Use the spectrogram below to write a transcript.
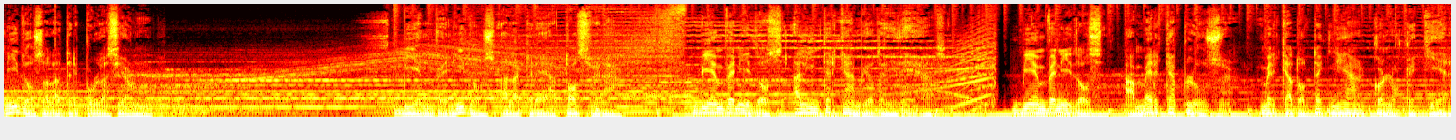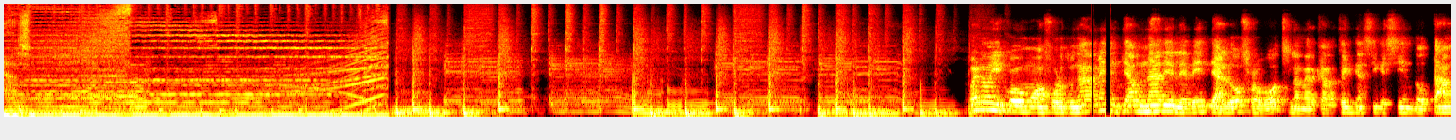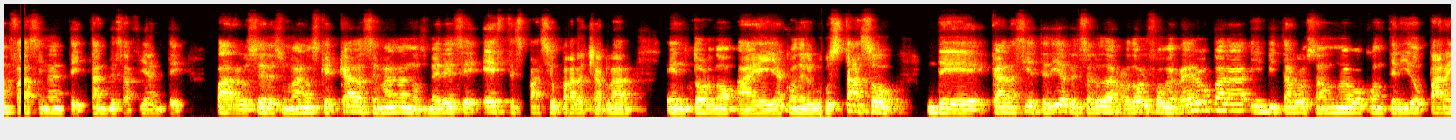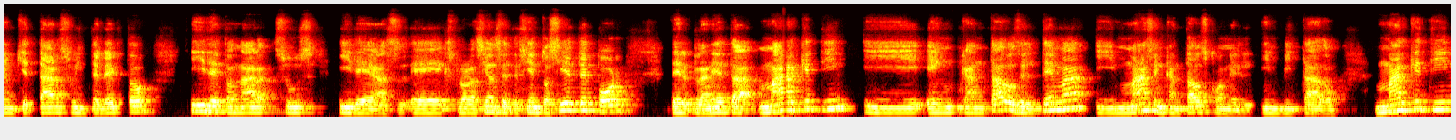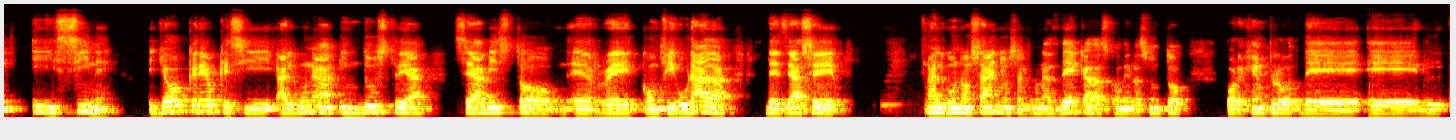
Bienvenidos a la tripulación. Bienvenidos a la creatosfera. Bienvenidos al intercambio de ideas. Bienvenidos a Merca Plus, Mercadotecnia con lo que quieras. Y como afortunadamente aún nadie le vende a los robots, la mercadotecnia sigue siendo tan fascinante y tan desafiante para los seres humanos que cada semana nos merece este espacio para charlar en torno a ella. Con el gustazo de cada siete días, les saluda Rodolfo Guerrero para invitarlos a un nuevo contenido para inquietar su intelecto y detonar sus ideas. Eh, Exploración 707 por del planeta marketing y encantados del tema y más encantados con el invitado. Marketing y cine. Yo creo que si alguna industria se ha visto eh, reconfigurada desde hace algunos años, algunas décadas, con el asunto, por ejemplo, de eh,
